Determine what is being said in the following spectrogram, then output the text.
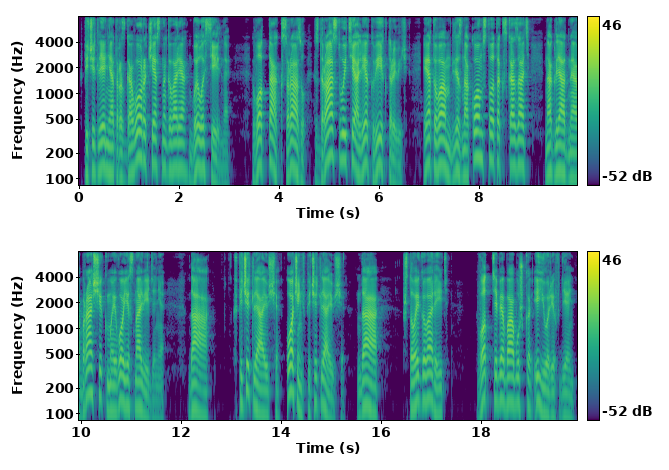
Впечатление от разговора, честно говоря, было сильное. Вот так сразу «Здравствуйте, Олег Викторович». Это вам для знакомства, так сказать, наглядный образчик моего ясновидения. Да, впечатляюще, очень впечатляюще. Да, что и говорить. Вот тебе, бабушка, и Юрьев день.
